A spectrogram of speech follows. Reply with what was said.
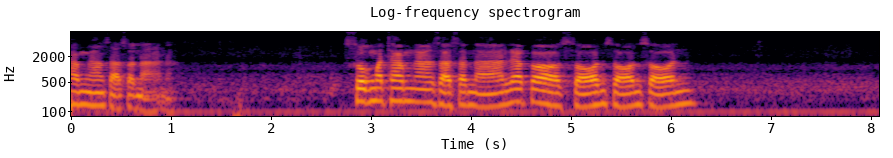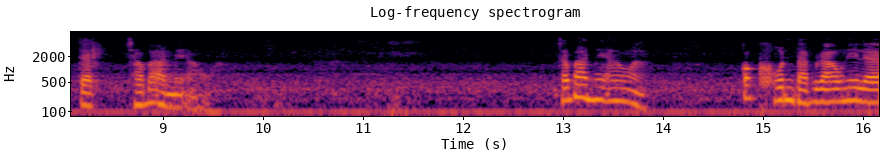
ทำงานศาสนานะส่งมาทำงานศาสนาแล้วก็สอนสอนสอน แต่ชาวบ้านไม่เอา ชาวบ้านไม่เอาอะ ก็คนแบบเรานี่แหละ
